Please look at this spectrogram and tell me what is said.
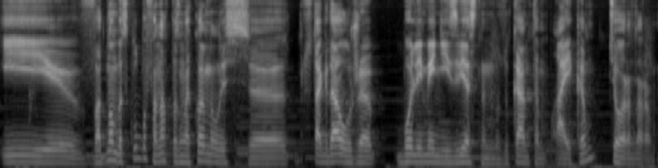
И в одном из клубов она познакомилась э, с тогда уже более-менее известным музыкантом Айком Тернером,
